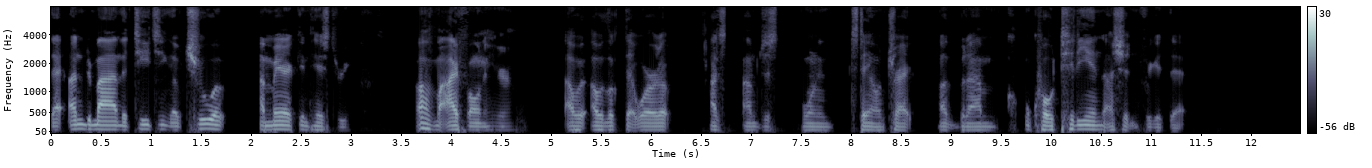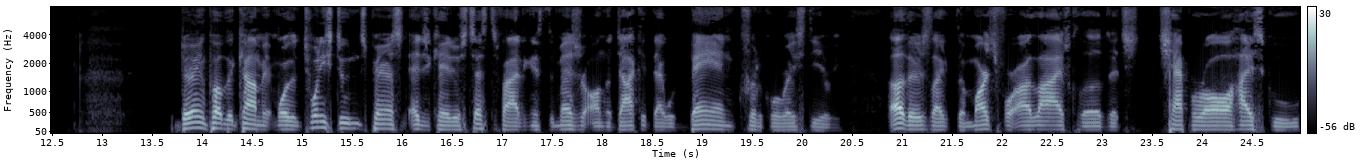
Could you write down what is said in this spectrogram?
that undermined the teaching of true American history. I have my iPhone in here. I would, I would look that word up. I just, I'm just want to stay on track, uh, but I'm quotidian. I shouldn't forget that. During public comment, more than 20 students, parents, and educators testified against the measure on the docket that would ban critical race theory. Others, like the March for Our Lives clubs at Chaparral High School,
